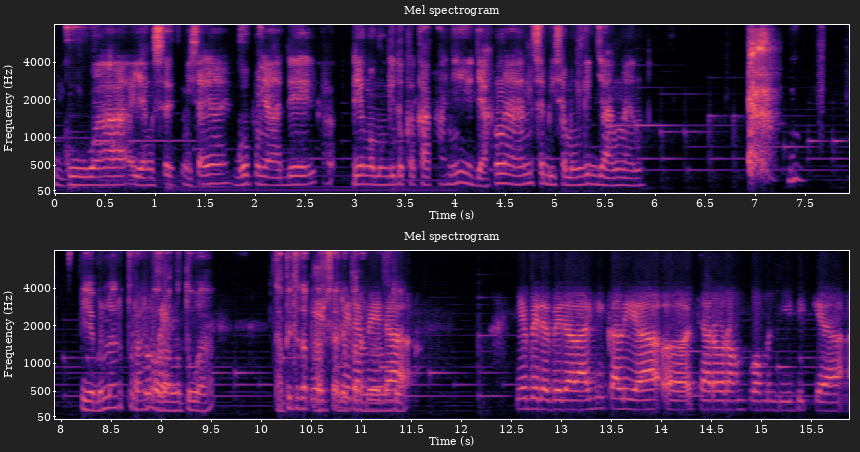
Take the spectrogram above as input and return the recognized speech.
gua yang se- misalnya gue punya adik dia ngomong gitu ke kakaknya ya jangan sebisa mungkin jangan Iya benar peran Itu orang tua tapi tetap Ya, harus ada peran orang tua Ya beda-beda lagi kali ya eh, cara orang tua mendidik ya.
